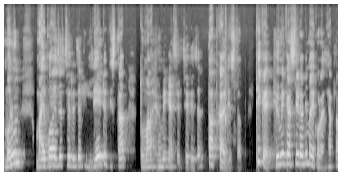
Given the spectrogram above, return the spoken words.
म्हणून मायक्रोरायझरचे रिझल्ट लेट दिसतात. तुम्हाला ह्युमिक ऍसिडचे रिझल्ट तात्काळ दिसतात. ठीक आहे? ह्युमिक ऍसिड आणि मायक्रोरायझर ह्यातला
